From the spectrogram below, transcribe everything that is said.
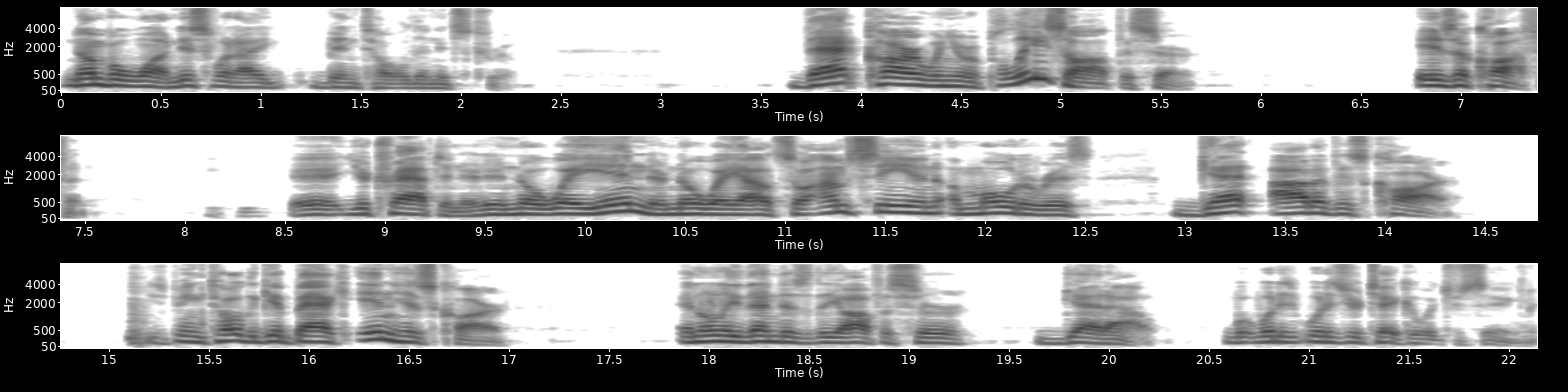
Number one, this is what I've been told, and it's true. That car, when you're a police officer, is a coffin. Uh, You're trapped in it. There's no way in, there's no way out. So I'm seeing a motorist get out of his car. He's being told to get back in his car, and only then does the officer get out. What, what, is, what is your take of what you're seeing here?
